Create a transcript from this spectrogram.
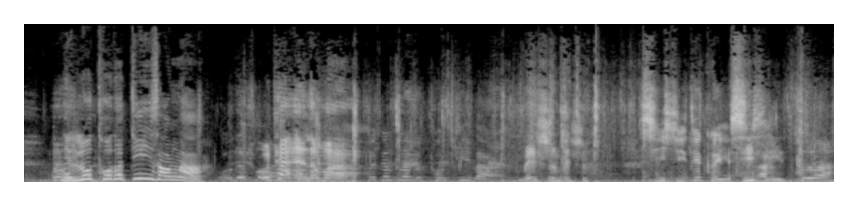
你肉拖到地上了。我太矮了嘛。那个热都拖地了。没事没事，洗洗就可以洗洗吃了。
